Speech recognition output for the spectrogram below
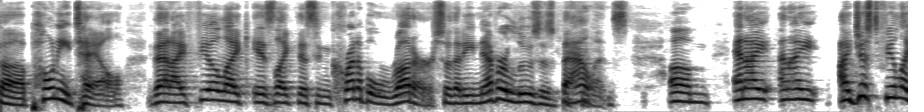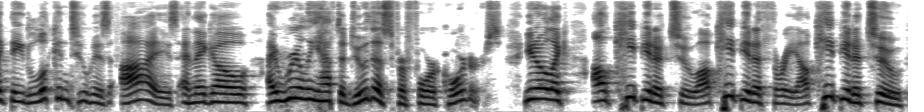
uh, ponytail that I feel like is like this incredible rudder, so that he never loses balance. Um, and I and I I just feel like they look into his eyes and they go, I really have to do this for four quarters. You know, like, I'll keep you to two, I'll keep you to three, I'll keep you to two.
